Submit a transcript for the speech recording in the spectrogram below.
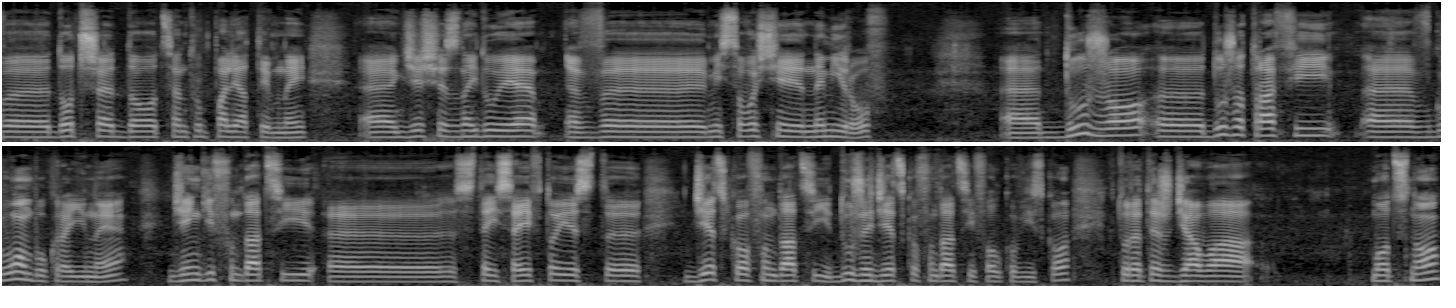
e, dotrze do centrum paliatywnej, e, gdzie się znajduje w miejscowości Nemirów. E, Dużo, e, dużo trafi e, w głąb Ukrainy dzięki fundacji e, Stay Safe. To jest e, dziecko fundacji, duże dziecko fundacji Folkowisko, które też działa mocno.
